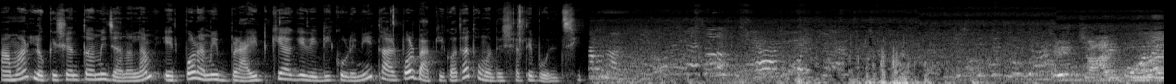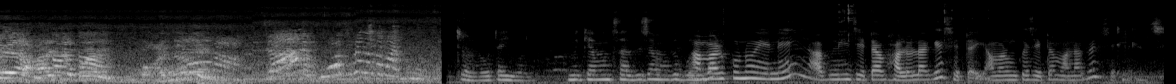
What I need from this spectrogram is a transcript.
আমার লোকেশন তো আমি জানালাম এরপর আমি ব্রাইডকে আগে রেডি করে নিই তারপর বাকি কথা তোমাদের সাথে বলছি। চলো ওটাই বলো। তুমি কেমন সাজেছ আমাকে বলো আমার কোনো এ নেই আপনি যেটা ভালো লাগে সেটাই আমার মুখে যেটা মানাবে সেটা ঠিক আছে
